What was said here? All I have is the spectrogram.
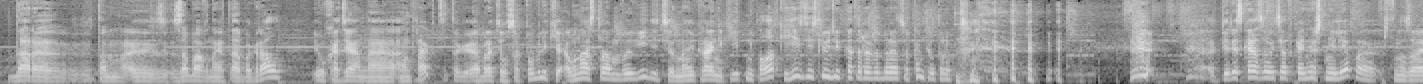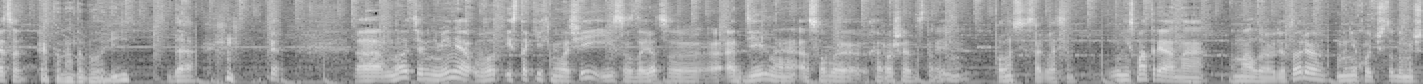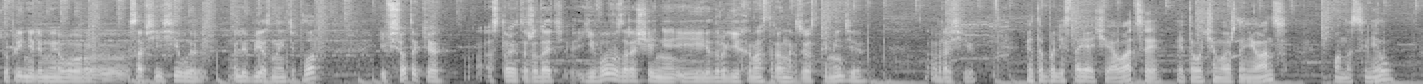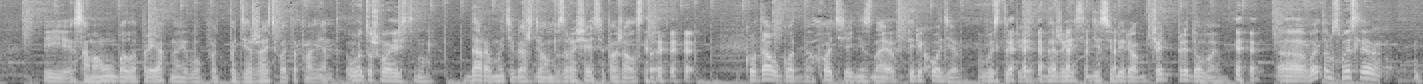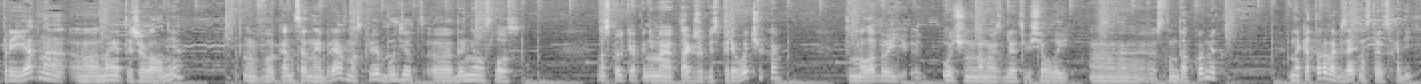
Дара там забавно это обыграл, и уходя на антракт, обратился к публике. А у нас там, вы видите, на экране какие-то неполадки. Есть здесь люди, которые разбираются в компьютерах. Пересказывать это, конечно, нелепо, что называется. Это надо было видеть. Да. А, Но, тем не менее, вот из таких мелочей и создается отдельное, особое, хорошее настроение. Полностью согласен. Несмотря на малую аудиторию, мне хочется думать, что приняли мы его со всей силы любезно и тепло. И все-таки стоит ожидать его возвращения и других иностранных звезд комедии в Россию. Это были стоячие овации. Это очень важный нюанс. Он оценил. И самому было приятно его под- поддержать в этот момент. Вот уж воистину. Дара, мы тебя ждем. Возвращайся, пожалуйста. Куда угодно. Хоть, я не знаю, в переходе выступи. Даже если не соберем. Что-нибудь придумаем. Э, В этом смысле приятно э, на этой же волне в конце ноября в Москве будет э, Дэниел Слос. Насколько я понимаю, также без переводчика. Это молодой, очень, на мой взгляд, веселый э, стендап-комик, на которого обязательно стоит сходить.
